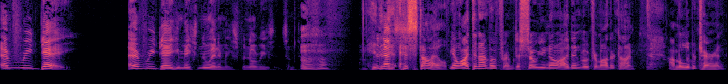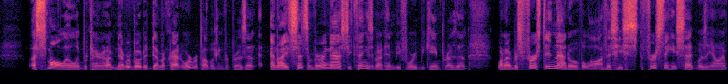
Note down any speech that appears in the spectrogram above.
every day, every day he makes new enemies for no reason. Sometimes. Mm-hmm. He, And that's- his style. You know, I did not vote for him. Just so you know, I didn't vote for him either time. I'm a libertarian, a small L libertarian. I've never voted Democrat or Republican for president, and I said some very nasty things about him before he became president. When I was first in that Oval Office, he the first thing he said was, you know,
